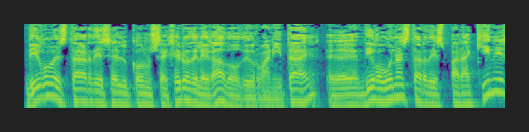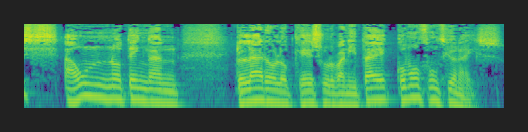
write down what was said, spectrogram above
Diego Bestard es el consejero delegado de Urbanitae. Eh, Diego, buenas tardes. Para quienes aún no tengan claro lo que es Urbanitae, ¿cómo funcionáis?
